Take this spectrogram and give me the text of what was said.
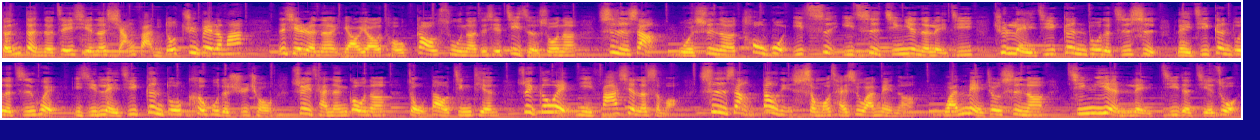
等等的这些呢想法，你都具备了吗？那些人呢摇摇头，告诉呢这些记者说呢，事实上我是呢透过一次一次经验的累积，去累积更多的知识，累积更多的智慧，以及累积更多客户的需求，所以才能够呢走到今天。所以各位，你发现了什么？事实上，到底什么才是完美呢？完美就是呢经验累积的杰作，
